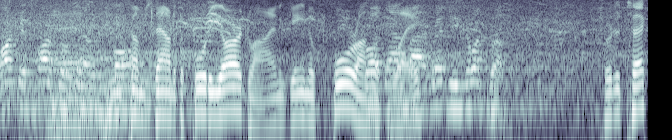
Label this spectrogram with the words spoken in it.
Marcus Marshall He comes down to the 40-yard line, gain of four on the play. Georgia Tech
